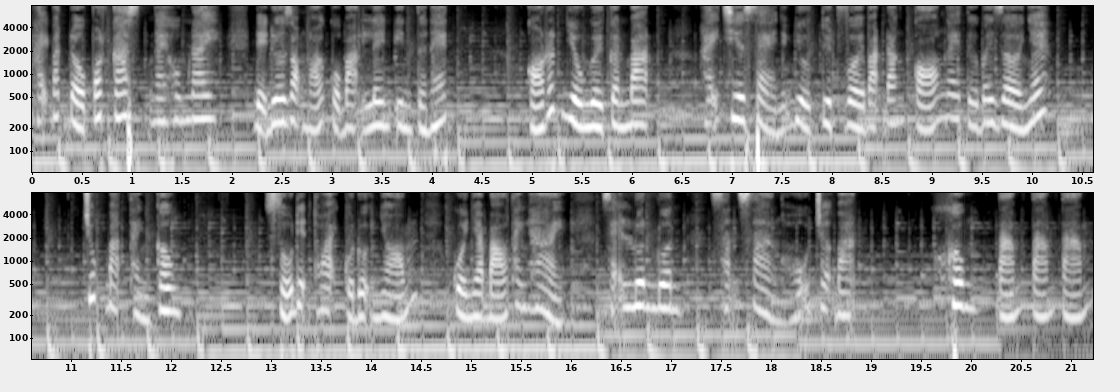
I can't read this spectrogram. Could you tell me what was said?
Hãy bắt đầu podcast ngay hôm nay để đưa giọng nói của bạn lên internet. Có rất nhiều người cần bạn. Hãy chia sẻ những điều tuyệt vời bạn đang có ngay từ bây giờ nhé. Chúc bạn thành công. Số điện thoại của đội nhóm của nhà báo Thanh Hải sẽ luôn luôn sẵn sàng hỗ trợ bạn. 0888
